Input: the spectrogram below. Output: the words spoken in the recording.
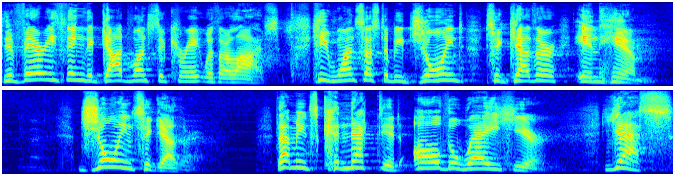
the very thing that God wants to create with our lives. He wants us to be joined together in Him joined together. That means connected all the way here. Yes.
